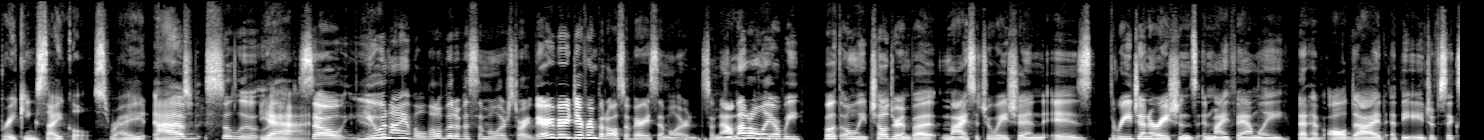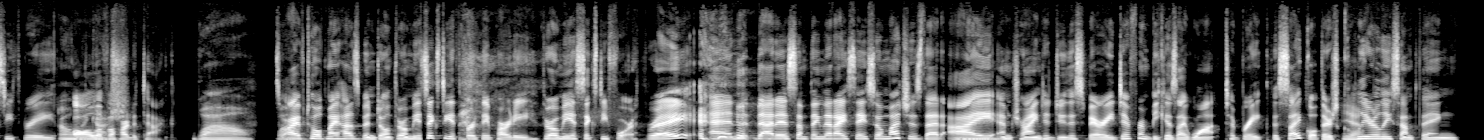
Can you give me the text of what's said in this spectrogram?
breaking cycles, right? And Absolutely. Yeah. So you and I have a little bit of a similar story. Very, very different, but also very similar. So now not only are we both only children, but my situation is three generations in my family that have all died at the age of 63, Oh all of a heart attack. wow. So Wow. I've told my husband, don't throw me a 60th birthday party, throw me a 64th. right? and that is something that I say so much is that I Right. am trying to do this very different because I want to break the cycle. There's Yeah. clearly something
